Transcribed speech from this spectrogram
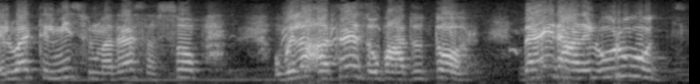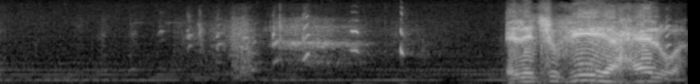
الواد تلميذ في المدرسة الصبح وبيلقط رزقه بعد الظهر بعيد عن القرود. اللي تشوفيه يا حلوة.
